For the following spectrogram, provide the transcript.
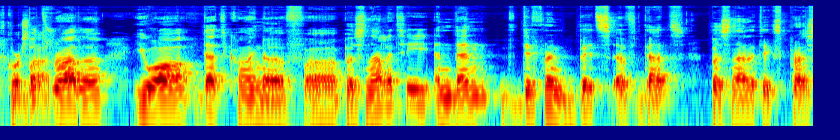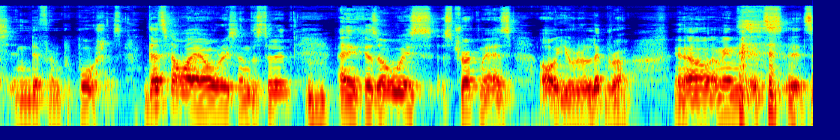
of course but not. rather you are that kind of uh, personality and then the different bits of that personality expressed in different proportions that's how i always understood it Mm-hmm. and it has always struck me as oh you're a libra you know i mean it's it's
